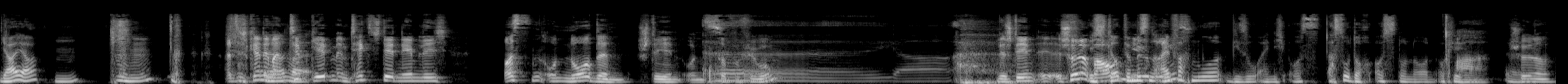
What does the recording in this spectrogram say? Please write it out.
Ja, ja. Mhm. Mhm. Also ich kann dir Ja, mal einen Tipp geben. Im Text steht nämlich Osten und Norden stehen uns zur Verfügung. Äh. Wir stehen, äh, schöner Baum. Ich glaube, wir müssen übrigens. einfach nur, wieso eigentlich Ost? Ach so, doch, Osten und Norden. Okay. Ah, Äh, schöner,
